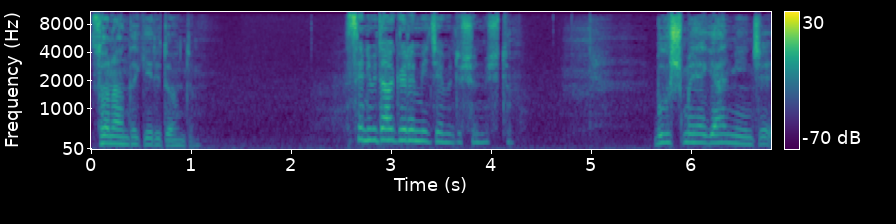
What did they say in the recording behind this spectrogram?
Son anda geri döndüm. Seni bir daha göremeyeceğimi düşünmüştüm. Buluşmaya gelmeyince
